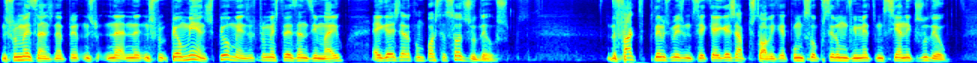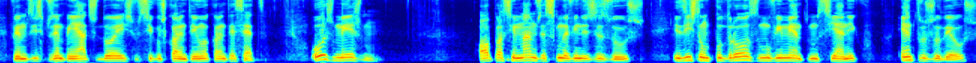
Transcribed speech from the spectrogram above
Nos primeiros anos, na, na, na, nos, pelo, menos, pelo menos nos primeiros três anos e meio, a igreja era composta só de judeus. De facto, podemos mesmo dizer que a Igreja Apostólica começou por ser um movimento messiânico judeu. Vemos isso, por exemplo, em Atos 2, versículos 41 a 47. Hoje mesmo, ao aproximarmos da segunda vinda de Jesus, existe um poderoso movimento messiânico entre os judeus,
